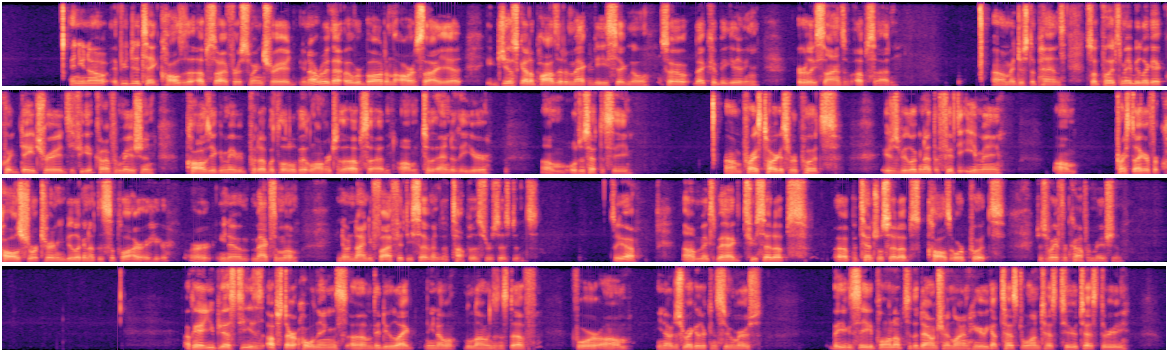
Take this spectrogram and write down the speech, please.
and you know, if you did take calls to the upside for a swing trade, you're not really that overbought on the RSI yet. You just got a positive MACD signal, so that could be giving early signs of upside. Um, it just depends. So puts, maybe look at quick day trades if you get confirmation. Calls you can maybe put up with a little bit longer to the upside um, to the end of the year. Um, we'll just have to see. Um, price targets for puts, you just be looking at the 50 EMA. Um, price target for calls short term, you'd be looking at the supply right here, or you know maximum, you know 95.57 at the top of this resistance. So yeah, um, mixed bag, two setups, uh, potential setups, calls or puts. Just wait for confirmation. Okay, UPST is Upstart Holdings. Um, they do like you know loans and stuff for um, you know just regular consumers. But you can see pulling up to the downtrend line here, you got test one, test two, test three.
